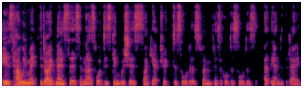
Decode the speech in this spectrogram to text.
is how we make the diagnosis. And that's what distinguishes psychiatric disorders from physical disorders at the end of the day.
